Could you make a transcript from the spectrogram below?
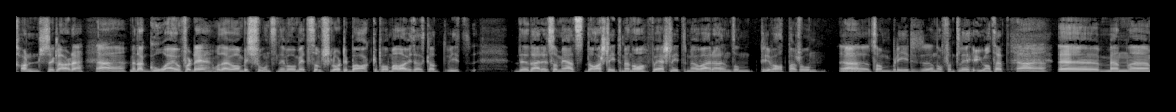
kanskje klare det. Ja, ja. Men da går jeg jo for det, og det er jo ambisjonsnivået mitt som slår tilbake på meg. Da, hvis jeg skal hvis, Det der som jeg da sliter med nå, for jeg sliter med å være en sånn privatperson Ja. eh, som blir en offentlig uansett. Ja, ja. Eh, men eh,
